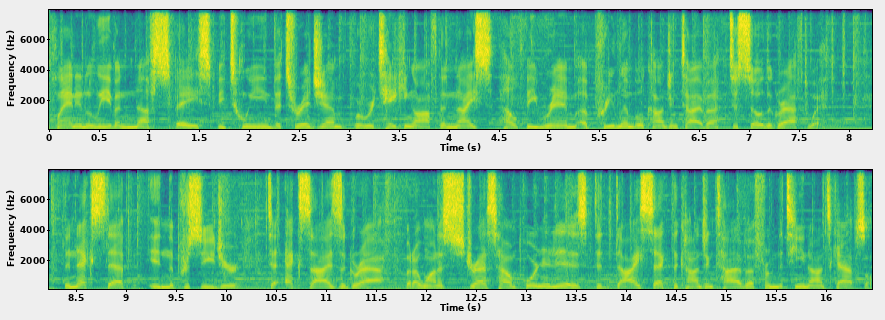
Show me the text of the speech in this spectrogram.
planning to leave enough space between the pterygium, where we're taking off the nice, healthy rim of prelimbal conjunctiva to sew the graft with the next step in the procedure to excise the graft, but I want to stress how important it is to dissect the conjunctiva from the Tenon's capsule.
